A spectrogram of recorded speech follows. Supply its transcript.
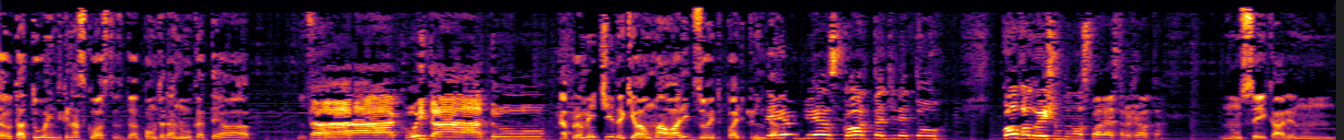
eu tatuo o Hendrick nas costas, da ponta da nuca até a. Enfim. Ah, cuidado! Tá prometido aqui, ó, 1 hora e 18, pode printar. Meu Deus, corta, diretor! Qual o valuation do nosso palestra, Jota? Não sei, cara, eu não.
